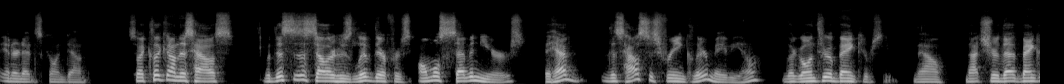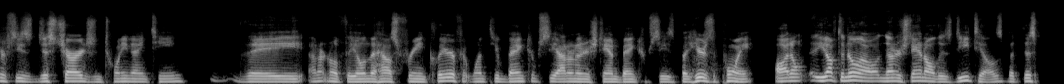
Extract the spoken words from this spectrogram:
internet's going down. So I click on this house, but this is a seller who's lived there for almost seven years. They have this house is free and clear, maybe, huh? They're going through a bankruptcy. Now, not sure that bankruptcy is discharged in 2019. They, I don't know if they own the house free and clear, if it went through bankruptcy. I don't understand bankruptcies, but here's the point. I don't, you don't have to know and understand all these details, but this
